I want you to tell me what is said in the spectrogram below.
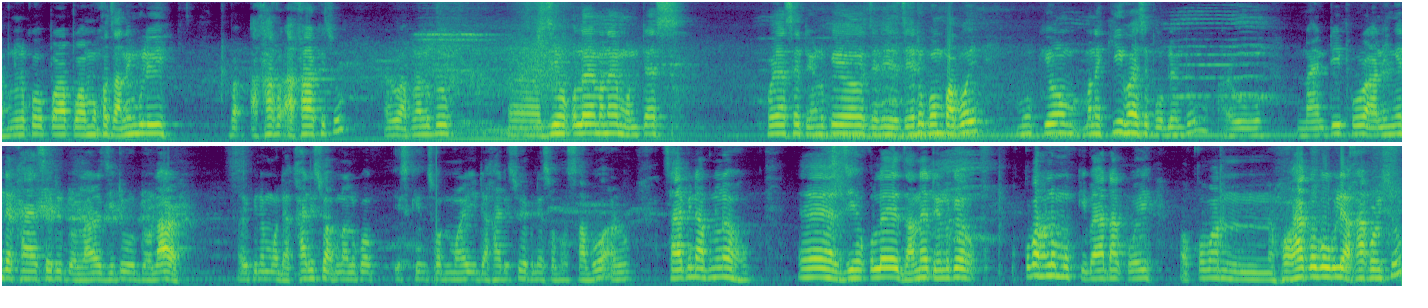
আপোনালোকৰ পৰা পৰামৰ্শ জানিম বুলি আশা আশা ৰাখিছোঁ। আৰু আপোনালোকক এ, যিসকলে মানে মনিটাইজ হৈ আছে তেওঁলোকে যিহেতু গম পাবই মোৰ কিয় মানে কি হৈ আছে প্ৰব্লেমটো আৰু নাইণ্টি ফ'ৰ আৰ্নিঙে দেখাই আছে এইটো ডলাৰ যিটো ডলাৰ এইপিনে মই দেখাই দিছোঁ আপোনালোকক স্ক্ৰীণশ্বট মাৰি দেখাই দিছোঁ এইপিনে চাব চাব আৰু চাই পিনে আপোনালোকে যিসকলে জানে তেওঁলোকে অকণমান হ'লেও মোক কিবা এটা কৈ অকণমান সহায় কৰিব বুলি আশা কৰিছোঁ।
